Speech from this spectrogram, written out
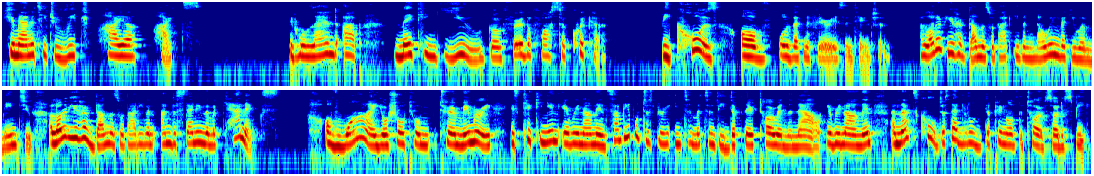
humanity to reach higher heights. It will land up making you go further, faster, quicker because of all of that nefarious intention. A lot of you have done this without even knowing that you were meant to. A lot of you have done this without even understanding the mechanics of why your short term memory is kicking in every now and then. Some people just very intermittently dip their toe in the now every now and then, and that's cool. Just that little dipping of the toe, so to speak,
